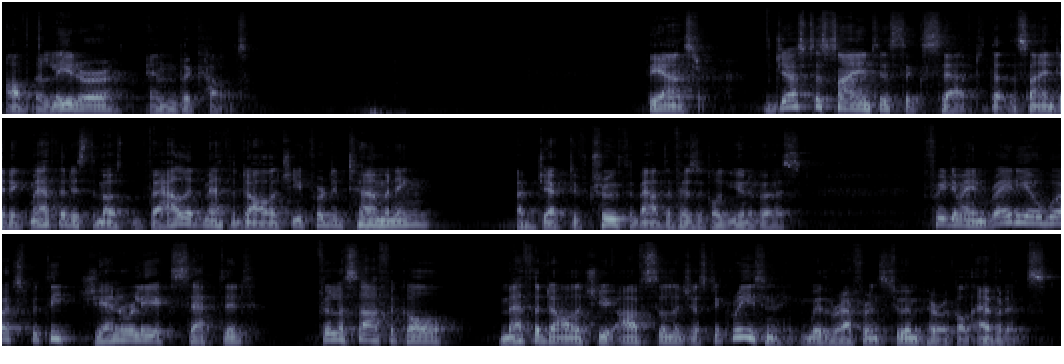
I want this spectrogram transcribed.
of the leader and the cult. The answer just as scientists accept that the scientific method is the most valid methodology for determining objective truth about the physical universe, Freedomain Radio works with the generally accepted philosophical methodology of syllogistic reasoning with reference to empirical evidence.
